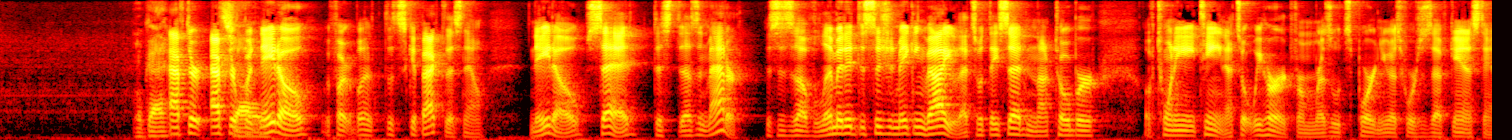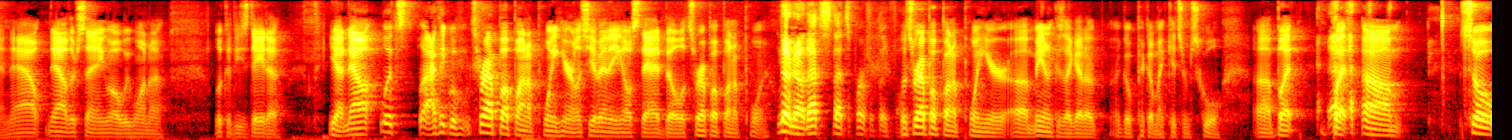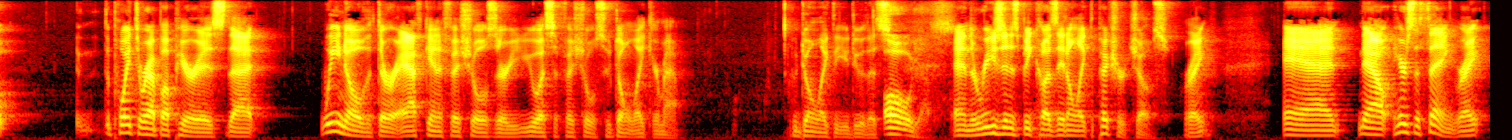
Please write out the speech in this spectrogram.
Okay. after after, So- but NATO. If I, let- let's get back to this now. NATO said this doesn't matter. This is of limited decision making value. That's what they said in October of 2018. That's what we heard from Resolute Support and U.S. Forces Afghanistan. Now, now they're saying, "Oh, we want to look at these data." Yeah. Now let's. I think we'll, let's wrap up on a point here. Unless you have anything else to add, Bill. Let's wrap up on a point. No, no, that's that's perfectly fine. Let's wrap up on a point here, uh, mainly because I gotta I go pick up my kids from school. Uh, but but um, so the point to wrap up here is that we know that there are Afghan officials, there are U.S. officials who don't like your map, who don't like that you do this. Oh yes. And the reason is because they don't like the picture it shows, right? And now here's the thing, right?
